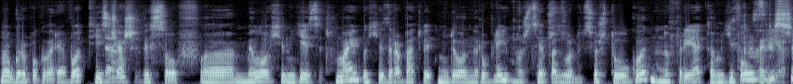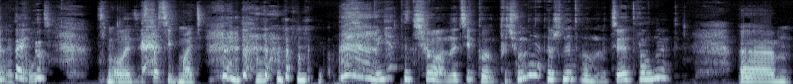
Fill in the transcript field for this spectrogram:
ну, грубо говоря, вот есть да. чаша весов. Э, Милохин ездит в Майбахе, зарабатывает миллионы рублей, может себе позволить все что угодно, но при этом его Разрешаю. карьерный путь. Молодец, спасибо, мать. Ну нет, ты что? Ну, типа, почему меня должно это волновать? Тебя это волнует? Эм,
